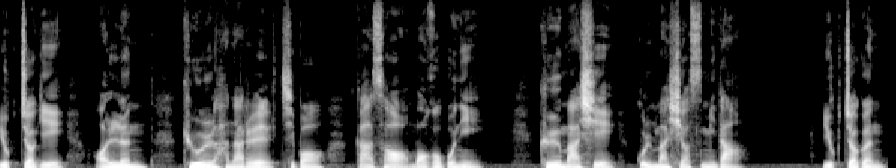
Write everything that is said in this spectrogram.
육적이 얼른 귤 하나를 집어 까서 먹어보니 그 맛이 꿀맛이었습니다. 육적은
